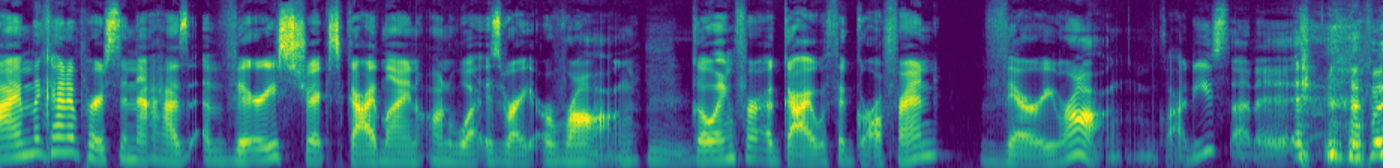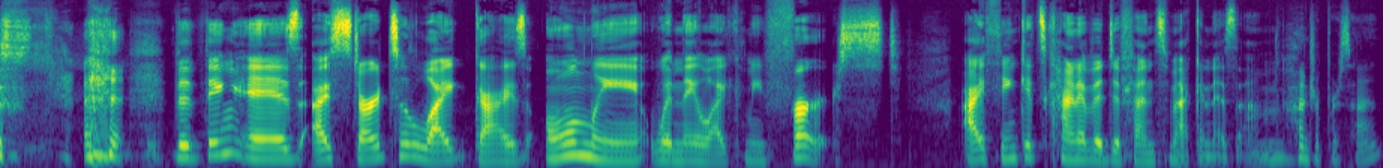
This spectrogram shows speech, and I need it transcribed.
I'm the kind of person that has a very strict guideline on what is right or wrong. Hmm. Going for a guy with a girlfriend, very wrong. I'm glad you said it. the thing is, I start to like guys only when they like me first. I think it's kind of a defense mechanism. 100%.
